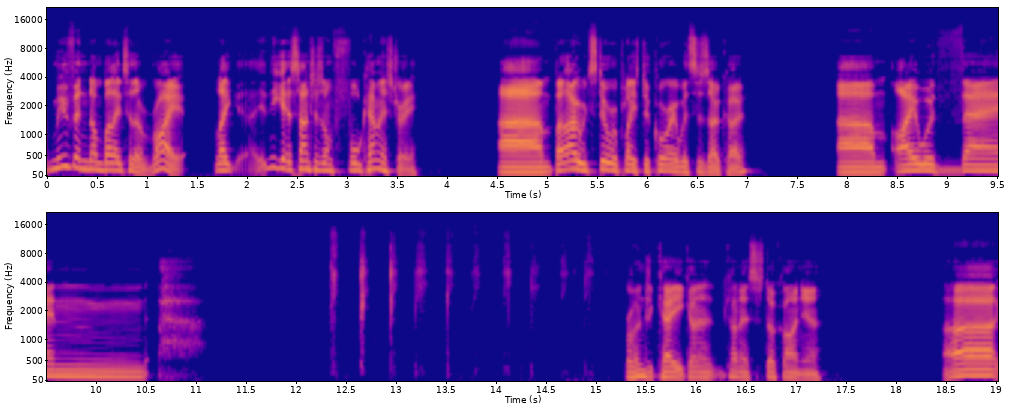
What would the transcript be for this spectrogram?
move Ndombele to the right. Like you get Sanchez on full chemistry. Um, but I would still replace Doucouré with Sissoko. Um, I would then for 100k, kind of kind of stuck, aren't you? Uh,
